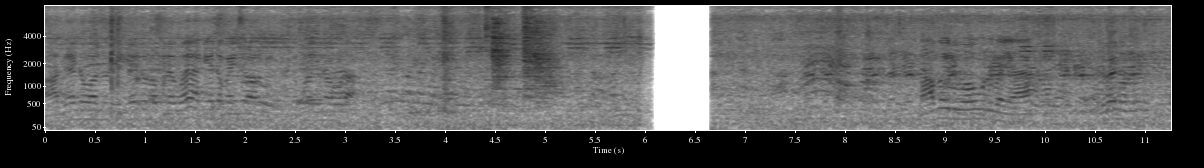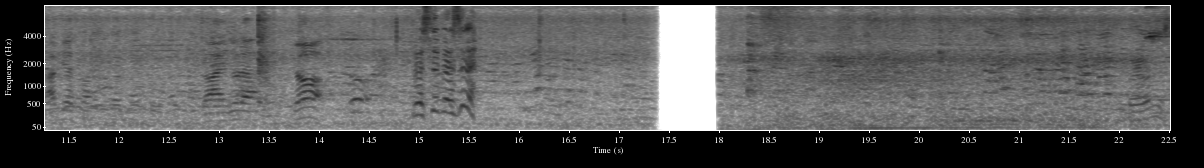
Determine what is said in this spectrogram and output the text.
ఆ గేట్ వాళ్ళు గేట్ లోపలే పోయి ఆ గేట్ బయట రాదు ఎప్పుడు కూడా బాబాయ్ నువ్వు పోకూడదు భయ్యా ఇరవై ఆఫ్ చేసుకో ఇదో ఆయన చూడ జో ప్రెస్ ప్రెస్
